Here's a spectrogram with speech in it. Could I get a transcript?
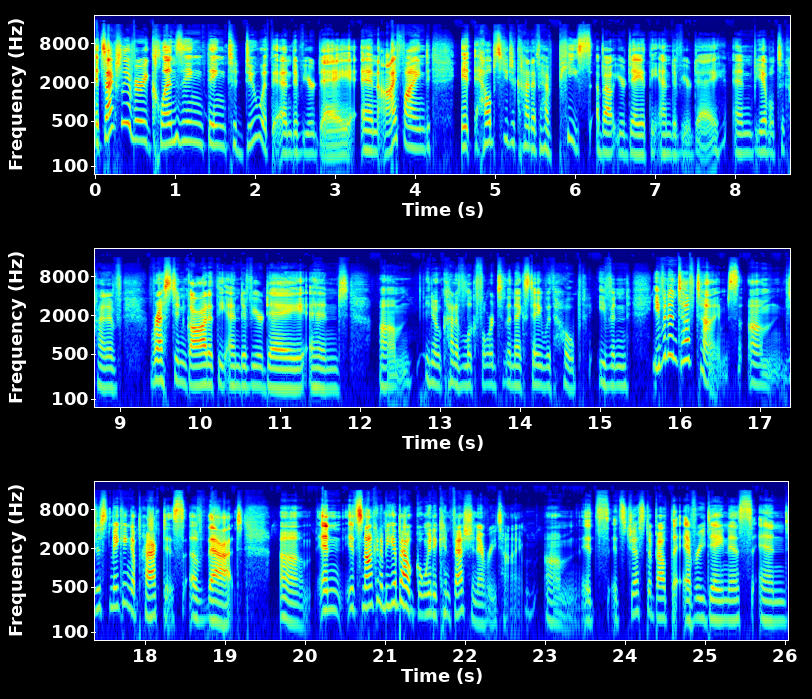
It's actually a very cleansing thing to do at the end of your day. And I find it helps you to kind of have peace about your day at the end of your day and be able to kind of rest in God at the end of your day and um, you know, kind of look forward to the next day with hope, even even in tough times. Um, just making a practice of that, um, and it's not going to be about going to confession every time. Um, it's it's just about the everydayness and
